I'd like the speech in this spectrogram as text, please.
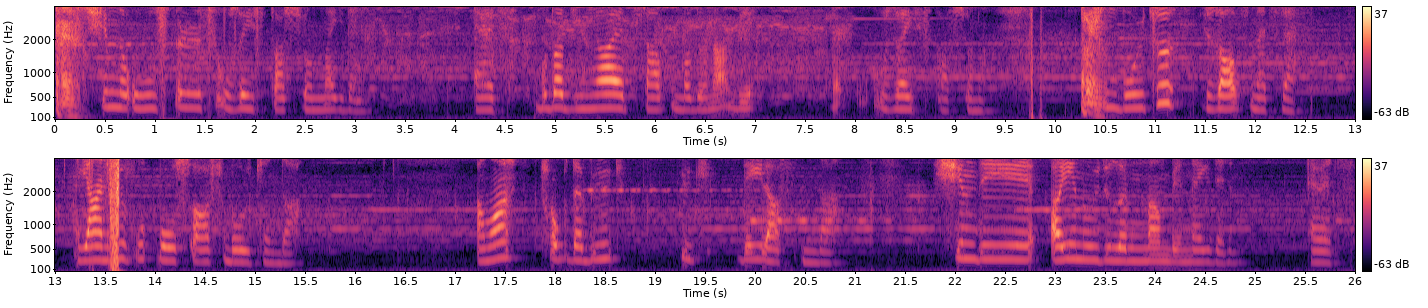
Şimdi Uluslararası Uzay İstasyonu'na gidelim. Evet, bu da dünya etrafında dönen bir e, uzay istasyonu. Boyutu 106 metre. Yani bir futbol sahası boyutunda. Ama çok da büyük, büyük değil aslında. Şimdi ayın uydularından birine gidelim. Evet.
